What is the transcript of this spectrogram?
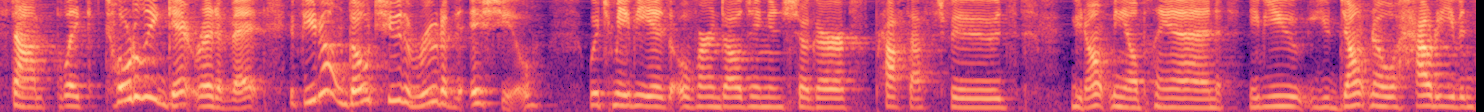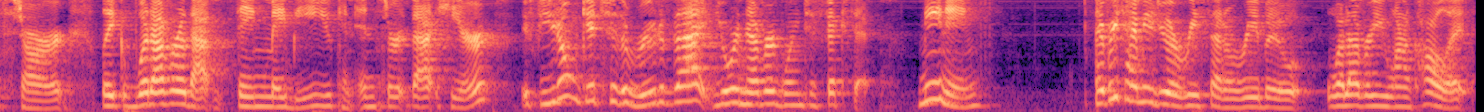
stump, like totally get rid of it. If you don't go to the root of the issue, which maybe is overindulging in sugar, processed foods, you don't meal plan, maybe you you don't know how to even start. Like whatever that thing may be, you can insert that here. If you don't get to the root of that, you're never going to fix it. Meaning, every time you do a reset or reboot, whatever you want to call it,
